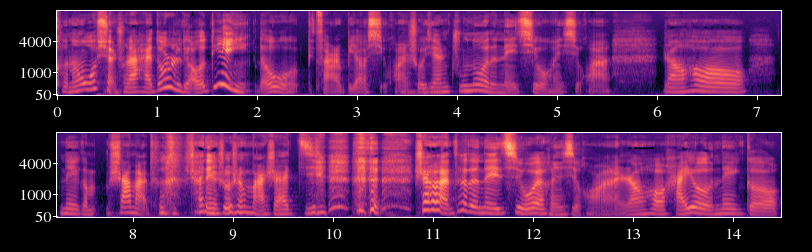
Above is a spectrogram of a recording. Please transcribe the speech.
可能我选出来还都是聊电影的，我反而比较喜欢。首先朱诺的那期我很喜欢，然后那个杀马特，差点说成马杀鸡，杀马特的那一期我也很喜欢。然后还有那个，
